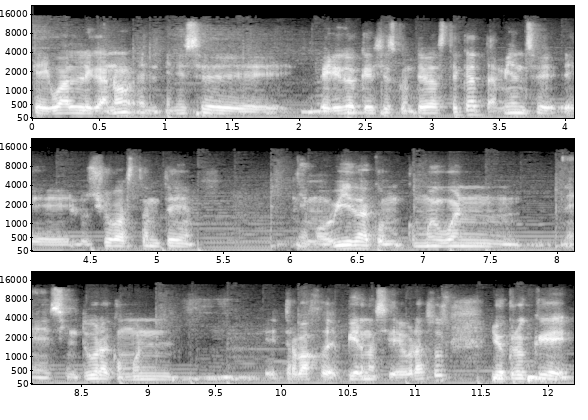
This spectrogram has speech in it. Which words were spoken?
Que igual le ganó en, ese periodo que dices con TV Azteca, también se eh, lució bastante de movida, con, muy buen eh, cintura, con buen eh, trabajo de piernas y de brazos. Yo creo que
